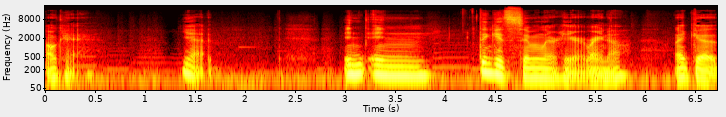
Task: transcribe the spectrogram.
Okay. Yeah. In in I think it's similar here right now. Like uh,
